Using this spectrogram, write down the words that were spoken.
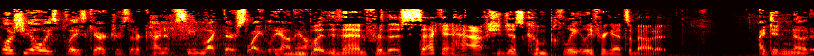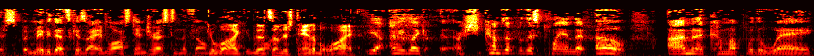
well, she always plays characters that are kind of seem like they're slightly on the. But then for the second half, she just completely forgets about it. I didn't notice, but maybe that's because I had lost interest in the film. Well, like, that's understandable. Why? Yeah, I mean, like, uh, she comes up with this plan that, oh, I'm going to come up with a way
